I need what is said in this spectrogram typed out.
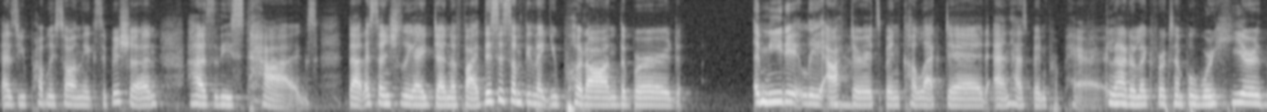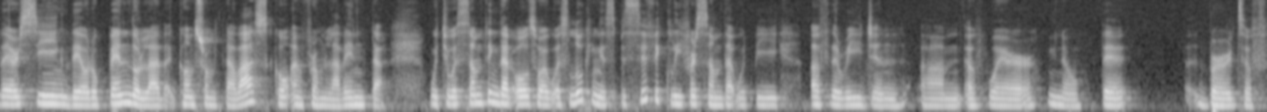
as you probably saw in the exhibition, has these tags that essentially identify, this is something that you put on the bird immediately after it's been collected and has been prepared. Claro, like for example, we're here, they're seeing the oropéndola that comes from Tabasco and from La Venta, which was something that also I was looking specifically for some that would be of the region um, of where, you know, the birds of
